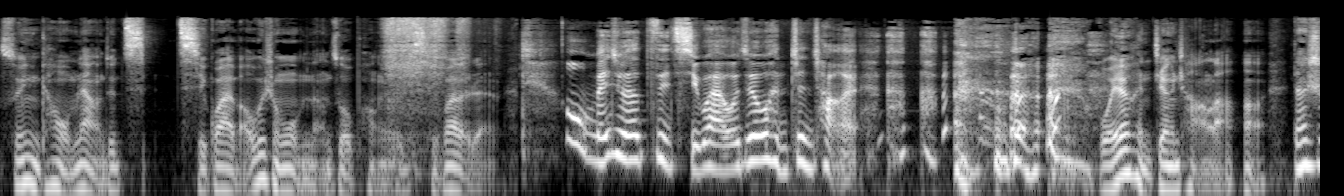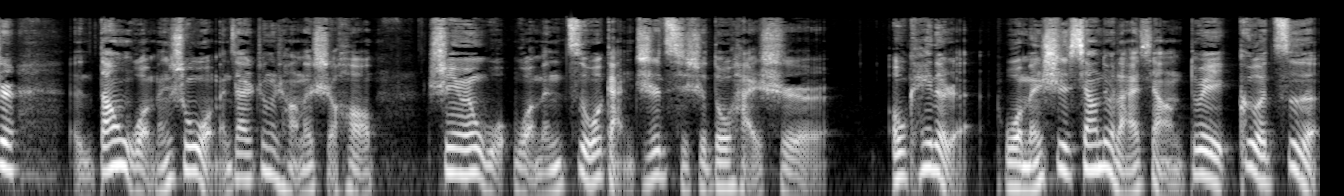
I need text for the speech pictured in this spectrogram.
所以你看，我们两个就奇奇怪吧？为什么我们能做朋友？奇怪的人。哦，我没觉得自己奇怪，我觉得我很正常哎。我也很正常了啊，但是，当我们说我们在正常的时候，是因为我我们自我感知其实都还是 OK 的人，我们是相对来讲对各自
